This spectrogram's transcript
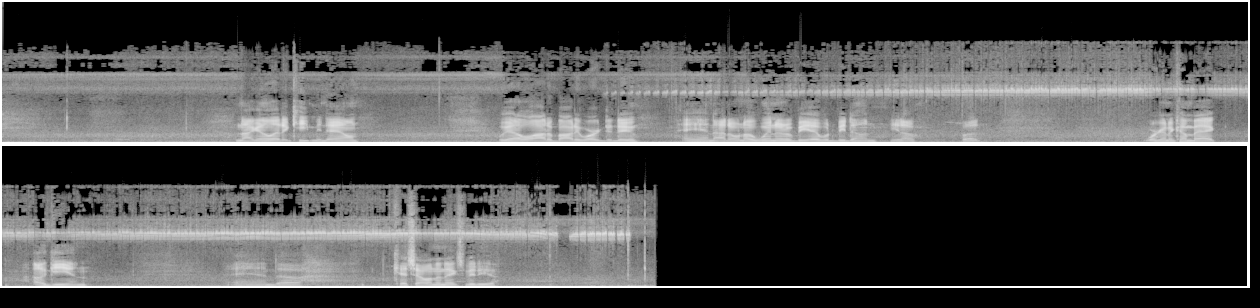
Not gonna let it keep me down. We got a lot of body work to do, and I don't know when it'll be able to be done, you know, but we're gonna come back again and uh, catch y'all in the next video.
